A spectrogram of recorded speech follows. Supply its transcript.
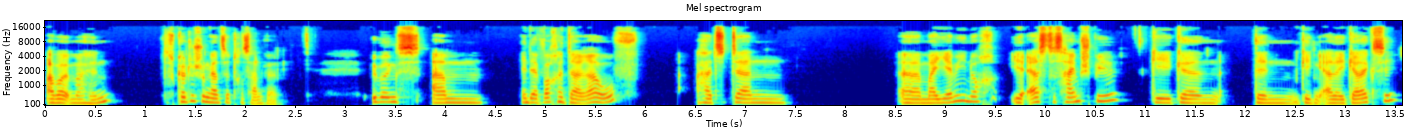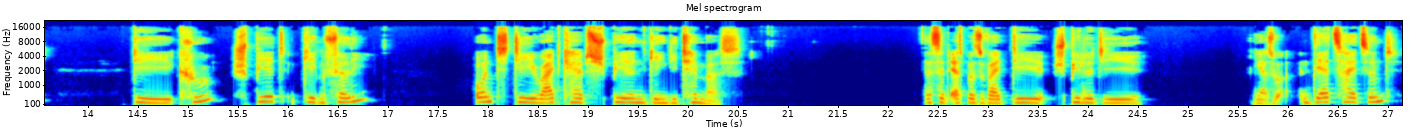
Aber immerhin, das könnte schon ganz interessant werden. Übrigens, ähm, in der Woche darauf hat dann äh, Miami noch ihr erstes Heimspiel gegen den gegen LA Galaxy. Die Crew spielt gegen Philly und die Whitecaps spielen gegen die Timbers. Das sind erstmal soweit die Spiele, die ja so in der Zeit sind.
